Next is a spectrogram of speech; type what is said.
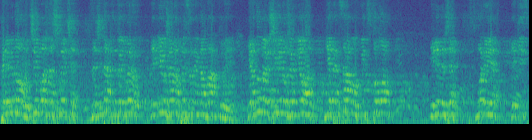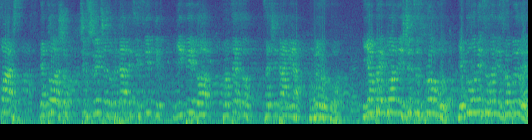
терміново, чим можна швидше зачитати той вирок, який вже написаний на банковій. Я думаю, що він вже в нього є так само під столом, і він вже створює якийсь фарс для того, щоб чим швидше допитати всіх свідків і дійти до процесу зачитання вироку. І я переконаний, що цю спробу, яку вони сьогодні зробили,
